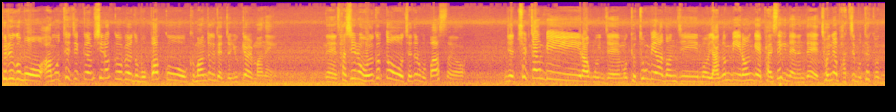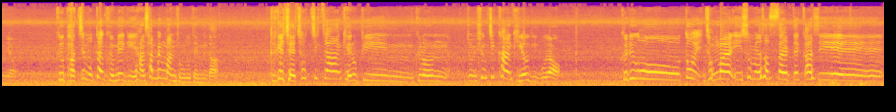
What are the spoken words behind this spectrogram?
그리고 뭐 아무 퇴직금, 실업급여도 못 받고 그만두게 됐죠. 6개월 만에. 네, 사실은 월급도 제대로 못 받았어요. 이제 출장비라고 이제 뭐 교통비라든지 뭐 야근비 이런 게 발생이 되는데 전혀 받지 못했거든요. 그 받지 못한 금액이 한 300만 원 정도 됩니다. 그게 제 첫 직장 괴롭힘 그런 좀 흉측한 기억이고요. 그리고 또 정말 이 26살 때까지의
